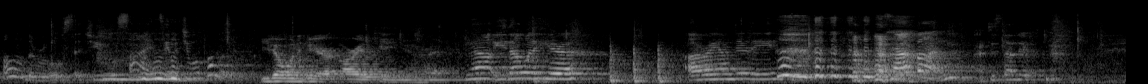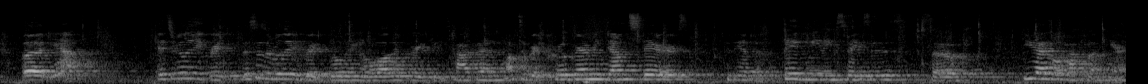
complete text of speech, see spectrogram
follow the rules that you will sign, saying that you will follow. You don't want to hear R.A. King right? No, you don't want to hear RA on duty. it's not fun. Just don't do it. But yeah, it's really a great. This is a really a great building. A lot of great things happen. Lots of great programming downstairs because you have the big meeting spaces. So you guys will have fun here.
